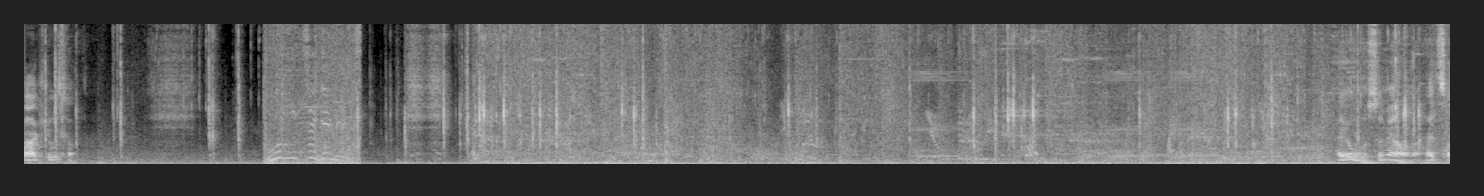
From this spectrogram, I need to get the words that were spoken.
发 Q 城，还有五十秒呢，还早。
